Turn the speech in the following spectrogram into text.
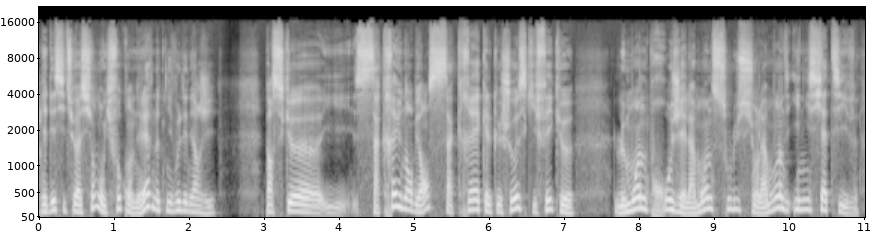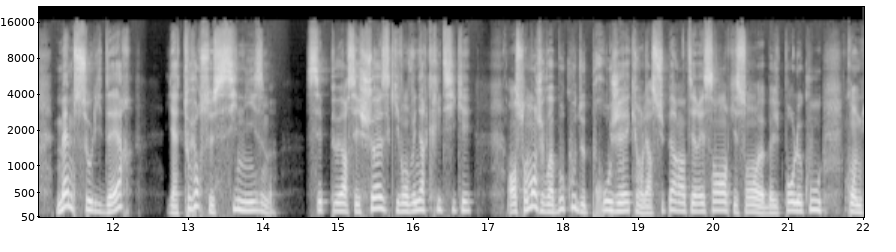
il y a des situations où il faut qu'on élève notre niveau d'énergie. Parce que ça crée une ambiance, ça crée quelque chose qui fait que le moindre projet, la moindre solution, la moindre initiative, même solidaire, il y a toujours ce cynisme, ces peurs, ces choses qui vont venir critiquer. En ce moment, je vois beaucoup de projets qui ont l'air super intéressants, qui sont, euh, bah, pour le coup, qui ont une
